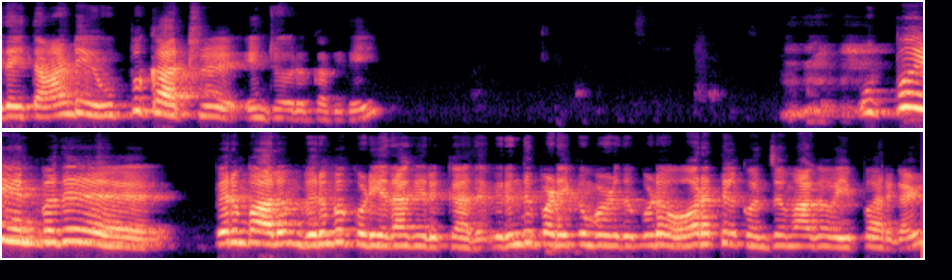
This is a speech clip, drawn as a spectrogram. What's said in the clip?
இதை தாண்டி உப்பு காற்று என்ற ஒரு கவிதை. உப்பு என்பது பெரும்பாலும் விரும்பக்கூடியதாக இருக்காது. விருந்து படைக்கும் பொழுது கூட ஓரத்தில் கொஞ்சமாக வைப்பார்கள்.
